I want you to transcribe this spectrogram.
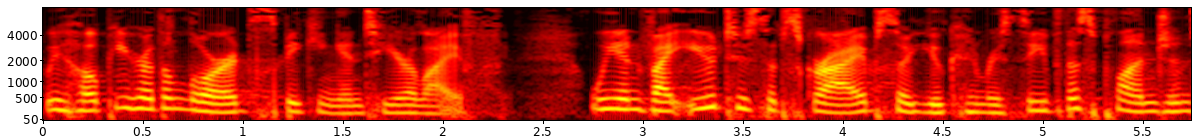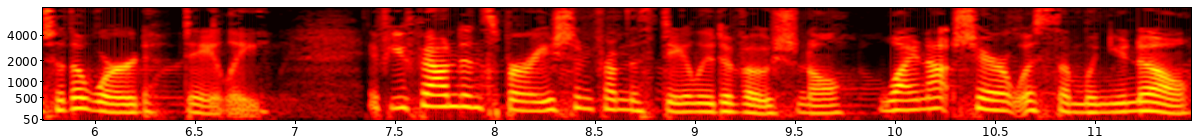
We hope you hear the Lord speaking into your life. We invite you to subscribe so you can receive this plunge into the Word daily. If you found inspiration from this daily devotional, why not share it with someone you know?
